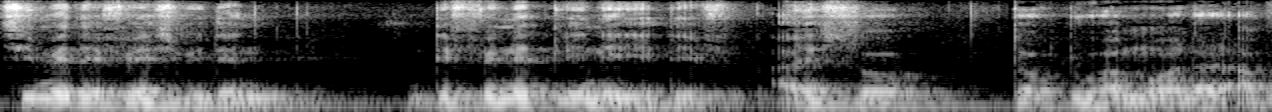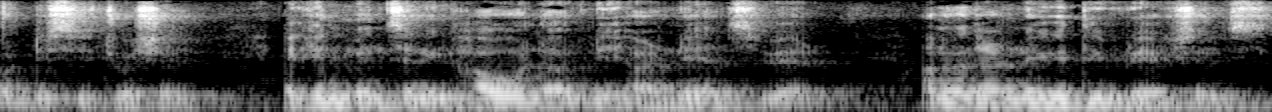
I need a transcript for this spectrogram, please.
She made a face with an definitely negative. I also talked to her mother about this situation, again mentioning how lovely her nails were. Another negative reactions.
